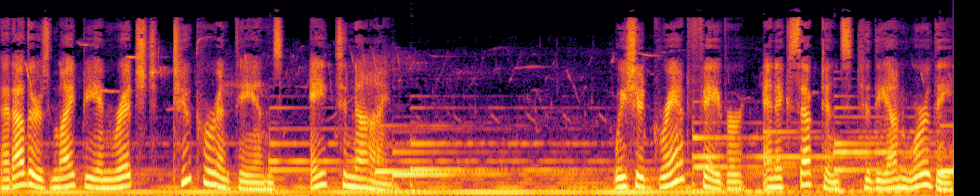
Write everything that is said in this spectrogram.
that others might be enriched. 2 Corinthians 8 9. We should grant favor and acceptance to the unworthy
